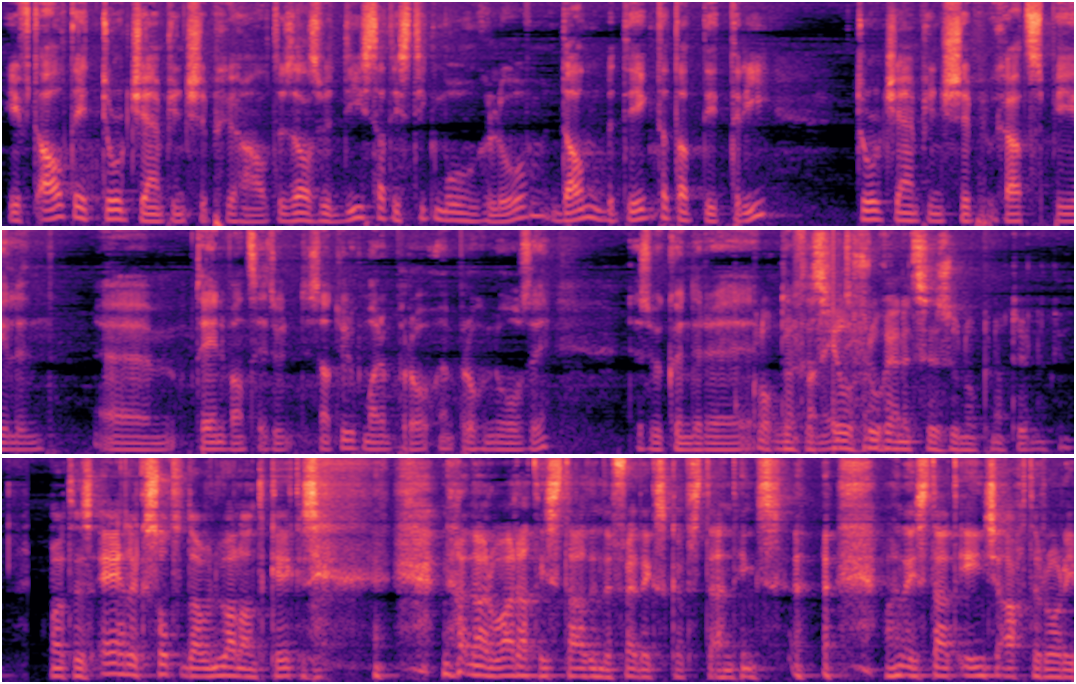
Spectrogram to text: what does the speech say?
heeft altijd Tour Championship gehaald. Dus als we die statistiek mogen geloven, dan betekent dat dat D3 Tour Championship gaat spelen ehm, op het einde van het seizoen. Het is natuurlijk maar een, pro, een prognose, hè. Dus we kunnen er eh, Klopt, niet dat van is heel vroeg in het seizoen ook natuurlijk. Maar het is eigenlijk zot dat we nu al aan het kijken zijn naar, waar dat hij staat in de FedEx Cup standings. Want hij staat eentje achter Rory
